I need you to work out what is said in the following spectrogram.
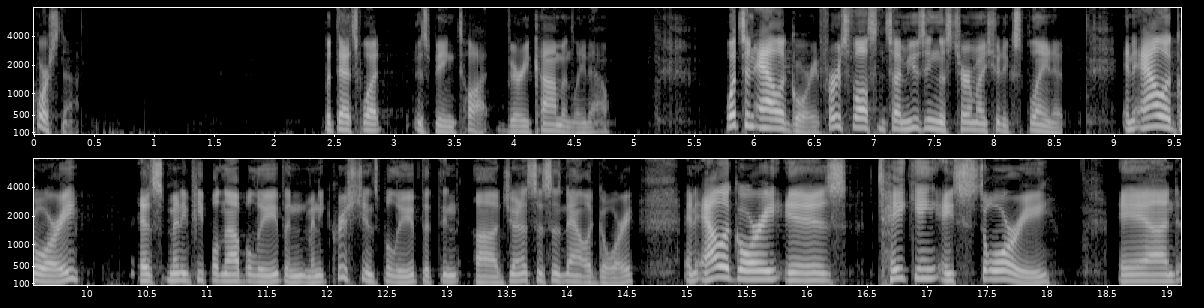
Course not. But that's what is being taught very commonly now. What's an allegory? First of all, since I'm using this term, I should explain it. An allegory as many people now believe, and many Christians believe, that the, uh, Genesis is an allegory. An allegory is taking a story and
